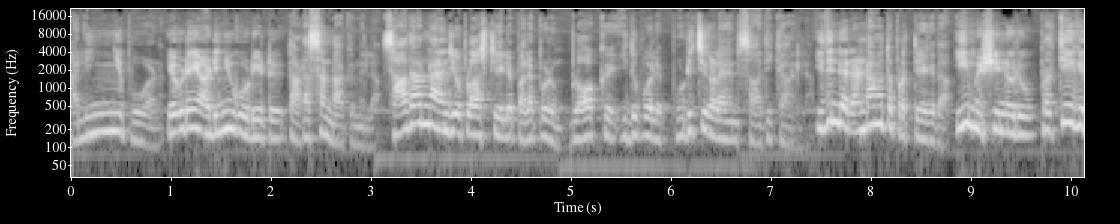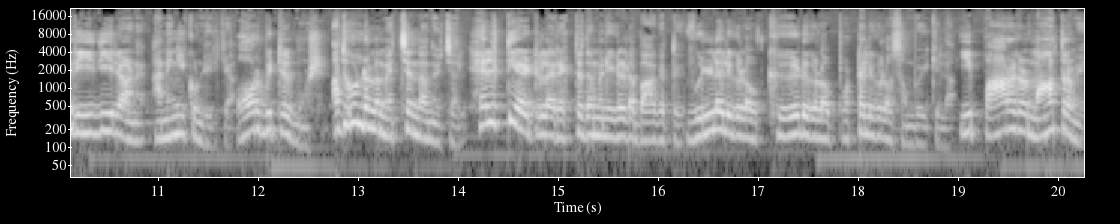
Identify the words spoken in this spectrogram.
അലിഞ്ഞു പോവാണ്. എവിടെയും അടിഞ്ഞുകൂടിയിട്ട് തടസ്സം ഉണ്ടാക്കുന്നില്ല. സാധാരണ ആൻജിയോപ്ലാസ്റ്റിയിൽ പലപ്പോഴും ബ്ലോക്ക് ഇതുപോലെ പൊടിച്ചു കളയാൻ സാധിക്കാറില്ല. ഇതിന്റെ രണ്ടാമത്തെ പ്രത്യേകത ഈ മെഷീൻ ഒരു പ്രത്യേക രീതിയിലാണ് അനങ്ങിക്കൊണ്ടിരിക്കുക. ഓർബിറ്റൽ മോഷൻ. അതുകൊണ്ടുള്ള മെച്ചം എന്താന്ന് വെച്ചാൽ ഹെൽത്തി ആയിട്ടുള്ള രക്തധമനികളുടെ ഭാഗത്ത് വിള്ളലുകളോ കേടുകളോ പൊട്ടലുകളോ സംഭവിക്കില്ല. ഈ പാറകൾ മാത്രമേ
